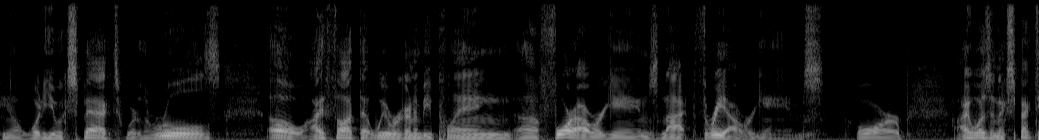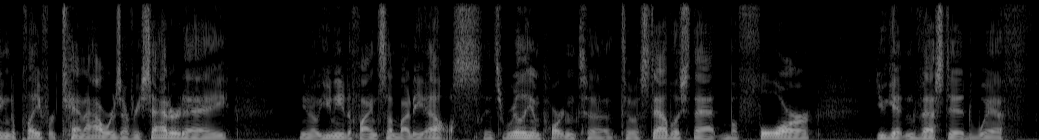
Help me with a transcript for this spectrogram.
you know, what do you expect? What are the rules? Oh, I thought that we were going to be playing uh, four hour games, not three hour games. Or I wasn't expecting to play for 10 hours every Saturday. You know, you need to find somebody else. It's really important to, to establish that before you get invested with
